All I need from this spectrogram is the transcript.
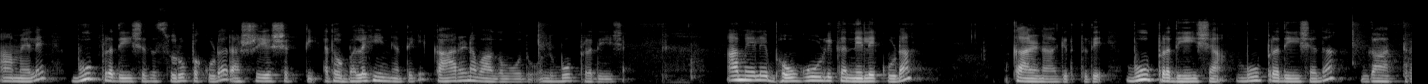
ಆಮೇಲೆ ಭೂಪ್ರದೇಶದ ಸ್ವರೂಪ ಕೂಡ ರಾಷ್ಟ್ರೀಯ ಶಕ್ತಿ ಅಥವಾ ಬಲಹೀನತೆಗೆ ಕಾರಣವಾಗಬಹುದು ಒಂದು ಭೂಪ್ರದೇಶ. ಆಮೇಲೆ ಭೌಗೋಳಿಕ ನೆಲೆ ಕೂಡ ಕಾರಣ ಆಗಿರ್ತದೆ. ಭೂಪ್ರದೇಶ, ಭೂಪ್ರದೇಶದ ಗಾತ್ರ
